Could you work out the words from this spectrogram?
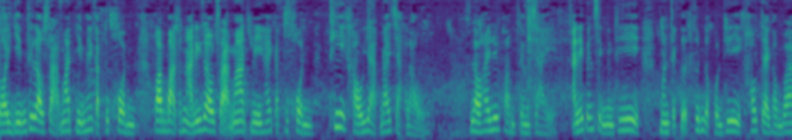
รอยยิ้มที่เราสามารถยิ้มให้กับทุกคน ความปรารถนาที่เราสามารถมีให้กับทุกคนที่เขาอยากได้จากเรา เราให้ด้วยความเต็มใจ อันนี้เป็นสิ่งหนึ่งที่มันจะเกิดขึ้นกับคนที่เข้าใจคำว่า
